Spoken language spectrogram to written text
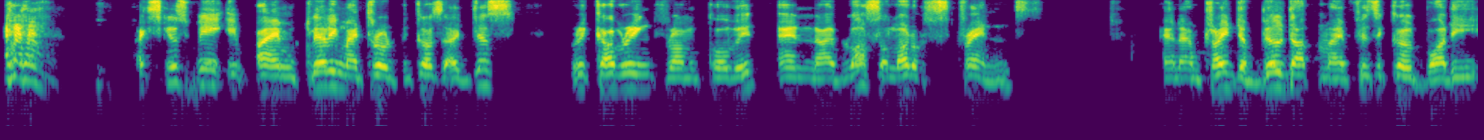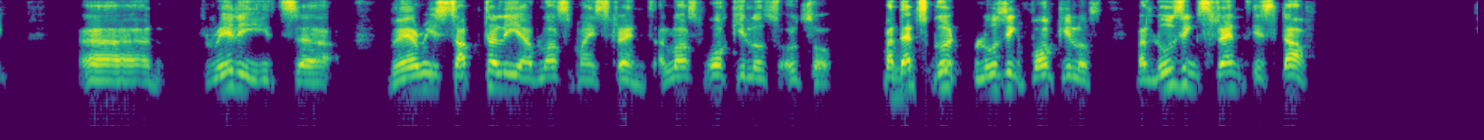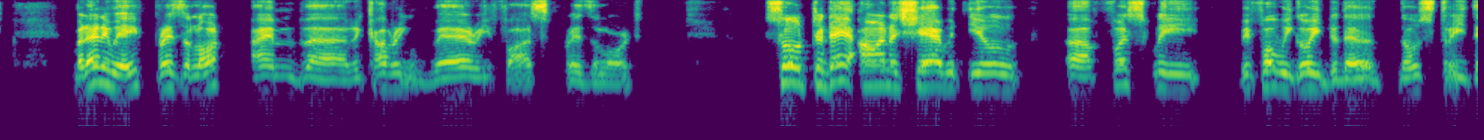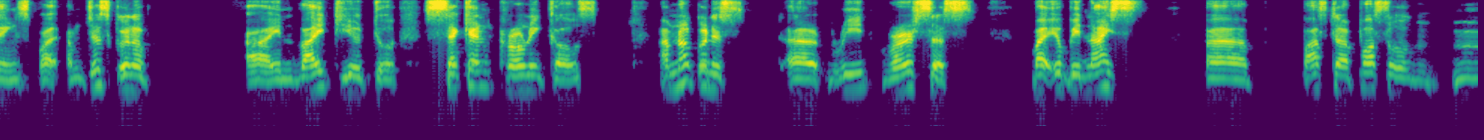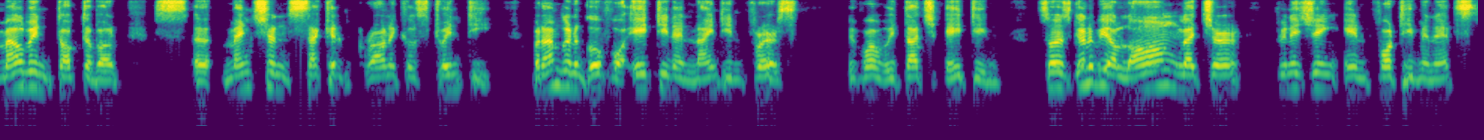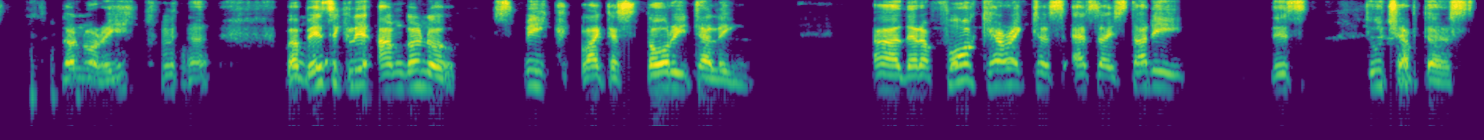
Excuse me if I'm clearing my throat because I'm just recovering from COVID and I've lost a lot of strength and I'm trying to build up my physical body. Uh, really, it's uh, very subtly I've lost my strength. I lost four kilos also, but that's good, losing four kilos. But losing strength is tough. But anyway, praise the Lord. I'm uh, recovering very fast, praise the Lord. So today I want to share with you, uh, firstly, before we go into the those three things, but I'm just going to uh, invite you to Second Chronicles. I'm not going to uh, read verses, but it would be nice. Uh, Pastor Apostle Melvin talked about uh, mentioned Second Chronicles 20, but I'm going to go for 18 and 19 first before we touch 18. So it's going to be a long lecture, finishing in 40 minutes. Don't worry. but basically, I'm going to speak like a storytelling uh, there are four characters as I study these two chapters.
